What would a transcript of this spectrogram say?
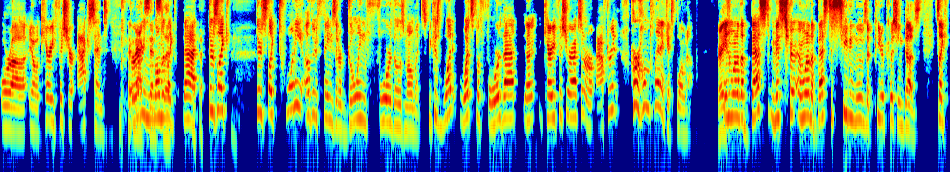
or a you know a Carrie Fisher accent for every accent moment slip. like that there's like there's like 20 other things that are going for those moments because what what's before that uh, Carrie Fisher accent or after it her home planet gets blown up Right. in one of the best Mr. and one of the best deceiving moves that Peter Cushing does. It's like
